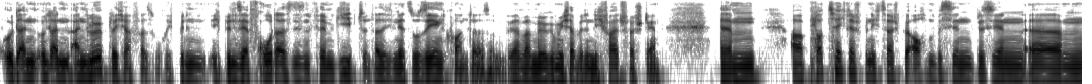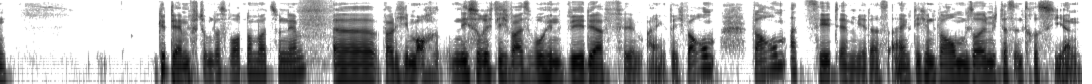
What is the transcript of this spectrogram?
Und ein, und ein, ein löblicher Versuch. Ich bin, ich bin sehr froh, dass es diesen Film gibt und dass ich ihn jetzt so sehen konnte. Also man möge mich da bitte nicht falsch verstehen. Ähm, aber plottechnisch bin ich zum Beispiel auch ein bisschen, bisschen ähm, gedämpft, um das Wort nochmal zu nehmen, äh, weil ich eben auch nicht so richtig weiß, wohin will der Film eigentlich? Warum, warum erzählt er mir das eigentlich und warum soll mich das interessieren?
